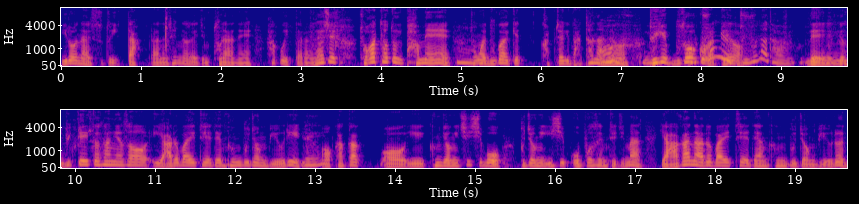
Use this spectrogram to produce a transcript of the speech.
일어날 수도 있다라는 생각에 지금 불안해 하고 있다라는 사실 저 같아도 밤에 음. 정말 누가 이렇게 갑자기 나타나면 어, 되게 무서울 어, 것 같아요. 누구나 다. 네, 네, 그래서 빅데이터 상에서 이 아르바이트에 대한 긍부정 비율이 네. 어, 각각 어, 이 긍정이 75, 부정이 25%지만 야간 아르바이트에 대한 긍부정 비율은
